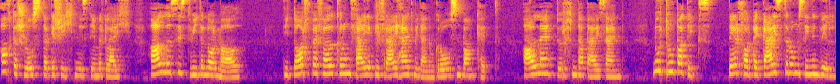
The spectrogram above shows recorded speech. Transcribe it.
Auch der Schluss der Geschichten ist immer gleich. Alles ist wieder normal. Die Dorfbevölkerung feiert die Freiheit mit einem großen Bankett. Alle dürfen dabei sein. Nur Trubadix, der vor Begeisterung singen will,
